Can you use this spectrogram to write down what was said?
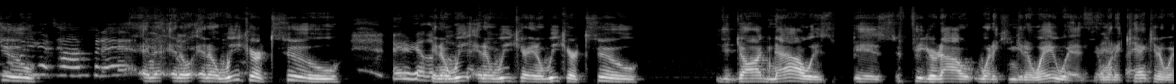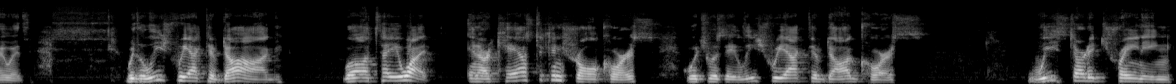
two, got time for that. in a, in a, in a week or two, I gotta feel the in a week in a week or in a week or two, the dog now is is figured out what it can get away with and what it can't get away with. With a leash reactive dog, well, I'll tell you what. In our chaos to control course, which was a leash reactive dog course, we started training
